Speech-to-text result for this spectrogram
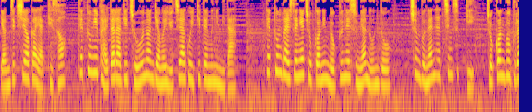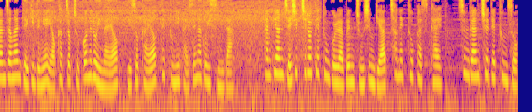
연직 시어가 약해서 태풍이 발달하기 좋은 환경을 유지하고 있기 때문입니다. 태풍 발생의 조건인 높은 해수면 온도, 충분한 하층 습기, 조건부 불안정한 대기 등의 역학적 조건으로 인하여 계속하여 태풍이 발생하고 있습니다. 한편 제17호 태풍 볼랍은 중심기압 1000헥토파스칼, 순간 최대 풍속,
